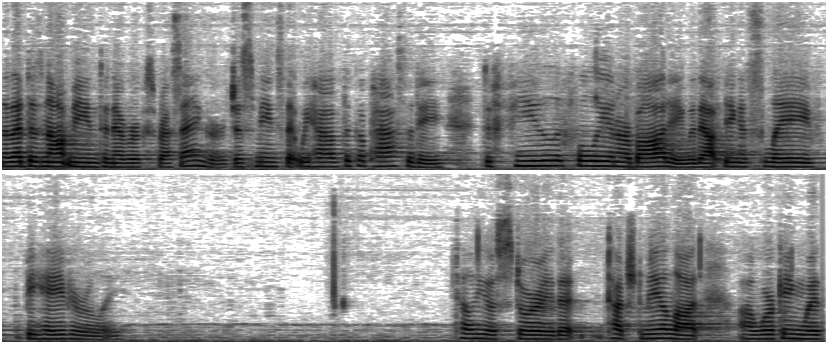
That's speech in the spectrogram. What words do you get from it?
Now, that does not mean to never express anger. It just means that we have the capacity to feel it fully in our body without being a slave behaviorally. Tell you a story that touched me a lot. Uh, working with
